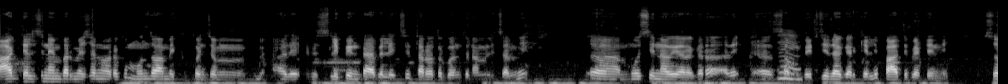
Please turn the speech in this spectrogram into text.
మాకు తెలిసిన ఇన్ఫర్మేషన్ వరకు ముందు ఆమెకు కొంచెం అదే స్లీపింగ్ టాబ్లెట్ ఇచ్చి తర్వాత గొంతు నమిలి చమ్మి మూసీ నది దగ్గర అదే సమ్. బ్రిడ్జి దగ్గరికి వెళ్ళి పాతి పెట్టింది సో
